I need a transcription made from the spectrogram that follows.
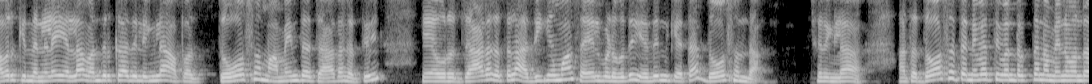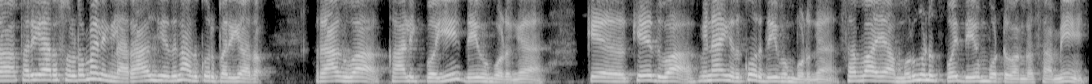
அவருக்கு இந்த நிலையெல்லாம் வந்திருக்காது இல்லைங்களா? அப்போ தோஷம் அமைந்த ஜாதகத்தில் ஒரு ஜாதகத்தில் அதிகமாக செயல்படுவது எதுன்னு கேட்டால் தோஷம்தான். சரிங்களா? அந்த தோஷத்தை நிவர்த்தி பண்ணுறதுக்கு நம்ம என்ன பண்ணுறோம் பரிகாரம் சொல்கிறோமா இல்லைங்களா? ராகு எதுன்னா அதுக்கு ஒரு பரிகாரம். ராகுவா காளிக்கு போய் தெய்வம் போடுங்க. கே கேதுவா விநாயகருக்கு ஒரு தெய்வம் போடுங்க. செவ்வாயா முருகனுக்கு போய் தெய்வம் போட்டு வாங்க சாமி.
